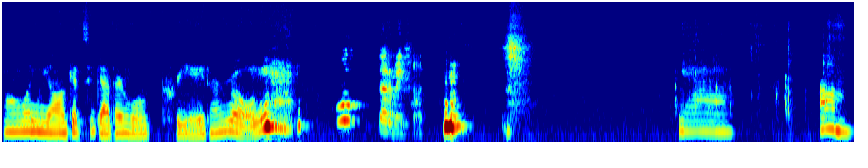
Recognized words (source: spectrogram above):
Well, when we all get together, we'll create our own. Woo, that'll be fun. Yeah. Um.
